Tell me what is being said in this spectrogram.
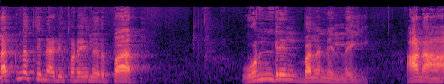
லக்னத்தின் அடிப்படையில் இருப்பார். ஒன்றில் பலன் இல்லை. ஆனால்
